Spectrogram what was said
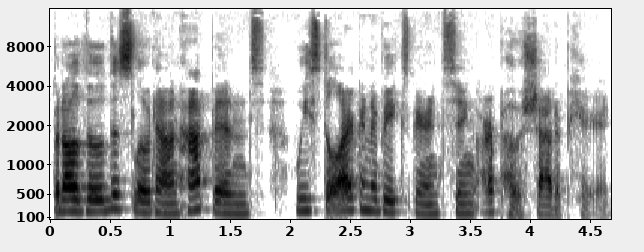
But although the slowdown happens, we still are going to be experiencing our post shadow period.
